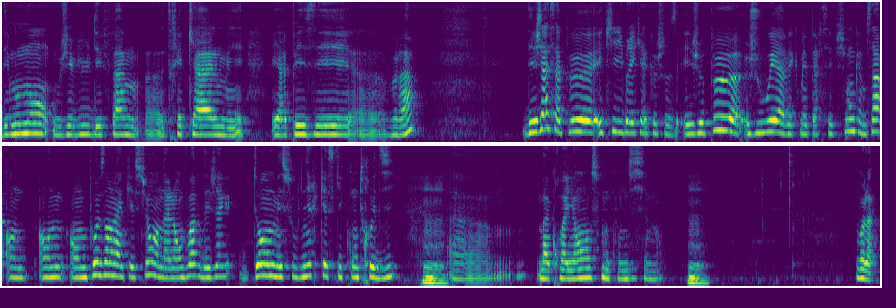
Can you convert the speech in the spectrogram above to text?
des moments où j'ai vu des femmes très calmes et, et apaisées, voilà. Déjà, ça peut équilibrer quelque chose. Et je peux jouer avec mes perceptions comme ça en, en, en me posant la question, en allant voir déjà dans mes souvenirs qu'est-ce qui contredit Hmm. euh, ma croyance, mon conditionnement. Hmm. Voilà.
